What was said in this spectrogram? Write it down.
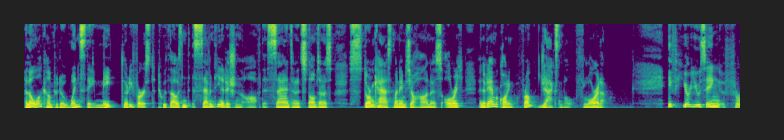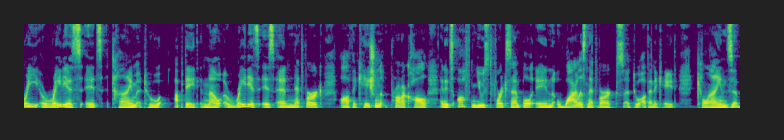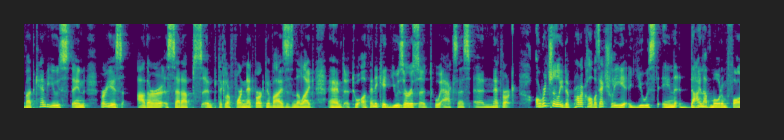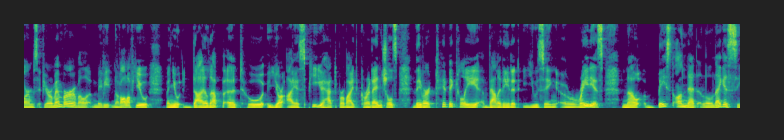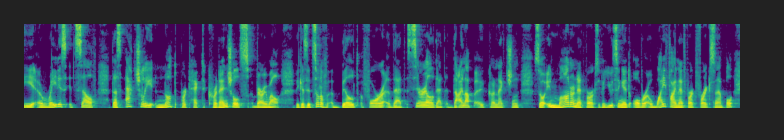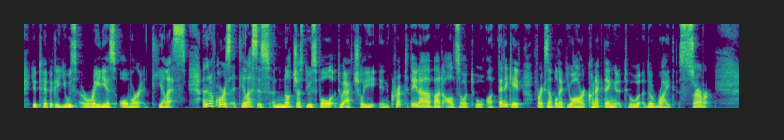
Hello, welcome to the Wednesday, May 31st, 2017 edition of the SANS Storm Center's Stormcast. My name is Johannes Ulrich, and today I'm recording from Jacksonville, Florida. If you're using FreeRADIUS, it's time to update. Now, Radius is a network authentication protocol, and it's often used, for example, in wireless networks to authenticate clients, but can be used in various other setups, in particular for network devices and the like, and to authenticate users to access a network. Originally, the protocol was actually used in dial up modem forms. If you remember, well, maybe not all of you, when you dialed up uh, to your ISP, you had to provide credentials. They were typically validated using Radius. Now, based on that legacy, Radius itself does actually not protect credentials very well because it's sort of built for that serial, that dial up uh, connection. So, in modern networks, if you're using it over a Wi Fi network, for example, you typically use Radius over TLS. And then, of course, TLS is not just useful to actually encrypt data, but also to authenticate, for example, that you are connecting to the right server.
